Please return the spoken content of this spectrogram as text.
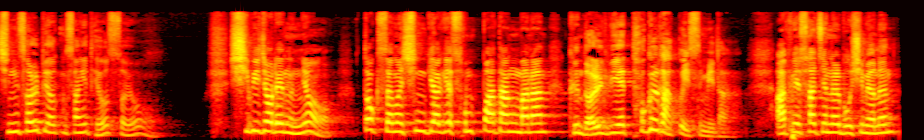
진설병상이 되었어요. 12절에는요, 떡상은 신기하게 손바닥만한 그 넓이의 턱을 갖고 있습니다. 앞에 사진을 보시면은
